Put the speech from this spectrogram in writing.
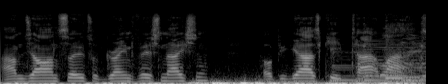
I'm John Suits with Greenfish Nation. Hope you guys keep tight lines.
